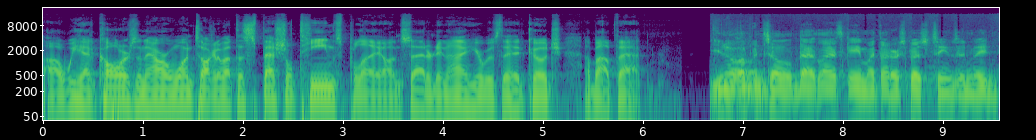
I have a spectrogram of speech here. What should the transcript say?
Uh, we had callers in hour one talking about the special teams play on Saturday night. Here was the head coach about that. You know, up until that last game, I thought our special teams had made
